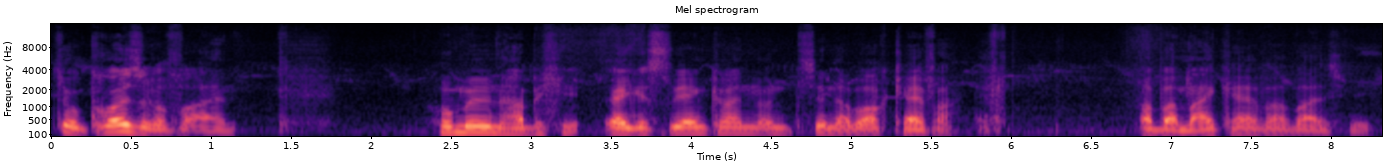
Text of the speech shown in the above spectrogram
So größere vor allem. Hummeln habe ich registrieren können und sind aber auch Käfer. Aber Maikäfer weiß ich nicht.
